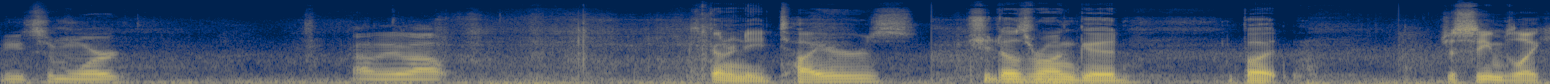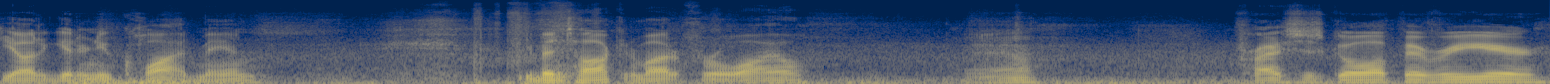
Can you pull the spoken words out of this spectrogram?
Needs some work. Probably about It's going to need tires. She does run good, but just seems like you ought to get a new quad, man. You've been talking about it for a while. yeah. Prices go up every year.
